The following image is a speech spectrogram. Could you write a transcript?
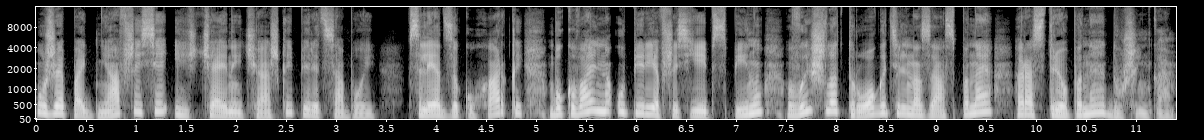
уже поднявшейся и с чайной чашкой перед собой — Вслед за кухаркой, буквально уперевшись ей в спину, вышла трогательно заспанная, растрепанная душенька.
